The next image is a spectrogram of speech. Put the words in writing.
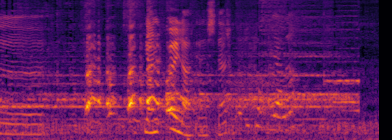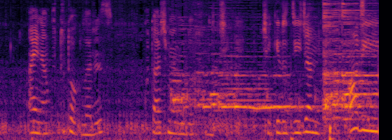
E, yani öyle arkadaşlar. Aynen kutu toplarız. Kutu açma videosu da çek- çekeriz diyeceğim. Abi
